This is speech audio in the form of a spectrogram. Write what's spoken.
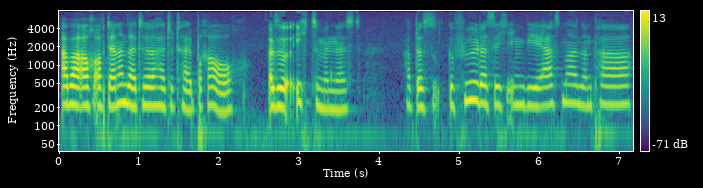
Aber auch auf der anderen Seite halt total braucht. Also ich zumindest habe das Gefühl, dass ich irgendwie erstmal so ein paar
